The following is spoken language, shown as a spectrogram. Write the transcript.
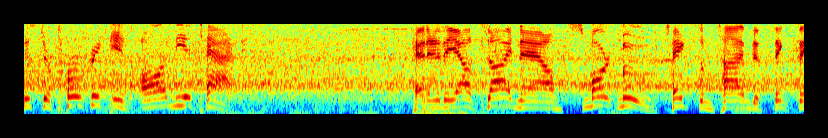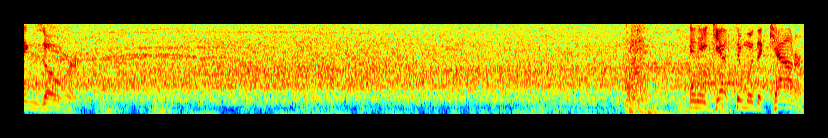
Mr. Perfect is on the attack. Headed to the outside now. Smart move. Take some time to think things over. And he gets him with a counter.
